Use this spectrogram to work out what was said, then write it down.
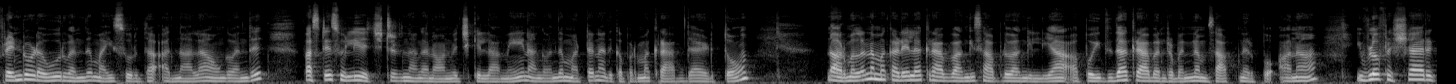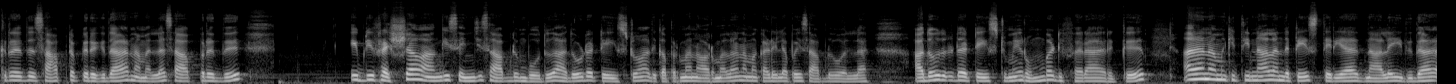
ஃப்ரெண்டோட ஊர் வந்து மைசூர் தான். அதனால அவங்க வந்து ஃபஸ்ட்டே சொல்லி வச்சுட்டு இருந்தாங்க நான்வெஜ்க்கு எல்லாமே. நாங்கள் வந்து மட்டன் அதுக்கப்புறமா கிராப் தான் எடுத்தோம். நார்மலாக நம்ம கடையில் கிராப் வாங்கி சாப்பிடுவாங்க இல்லையா? அப்போ இதுதான் கிராப்ன்ற மாதிரி நம்ம சாப்பிட்னு இருப்போம். ஆனால் இவ்வளோ ஃப்ரெஷ்ஷாக இருக்கிறது சாப்பிட்ட பிறகு தான் நம்ம எல்லாம் சாப்பிட்றது. இப்படி ஃப்ரெஷ்ஷாக வாங்கி செஞ்சு சாப்பிடும்போது அதோட டேஸ்ட்டும் அதுக்கப்புறமா நார்மலாக நம்ம கடையில் போய் சாப்பிடுவோம்ல அதோட டேஸ்ட்டுமே ரொம்ப டிஃபராக இருக்குது ஆனால் நமக்கு இத்தினால் அந்த டேஸ்ட் தெரியாததுனால இதுதான்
